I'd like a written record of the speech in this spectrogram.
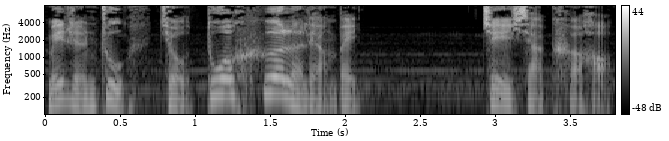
没忍住就多喝了两杯。这下可好，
